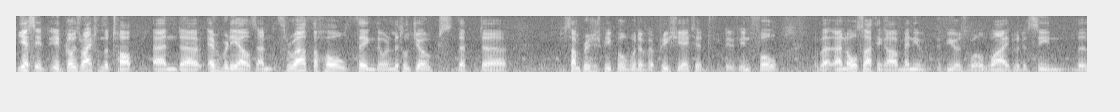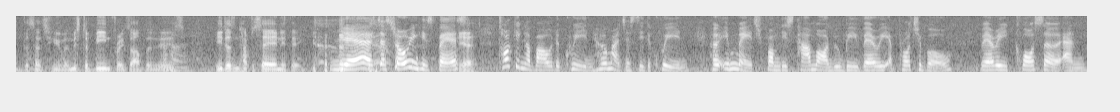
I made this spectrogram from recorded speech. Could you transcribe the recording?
Yes, it, it goes right from the top, and uh, everybody else. And throughout the whole thing, there were little jokes that uh, some British people would have appreciated in full. But, and also, I think our many viewers worldwide would have seen the, the sense of humor. Mr. Bean, for example, is Uh-huh. he doesn't have to say anything. yes, just showing his face. Yeah. Talking about the Queen, Her Majesty the Queen, her image from this time on will be very approachable, very closer and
